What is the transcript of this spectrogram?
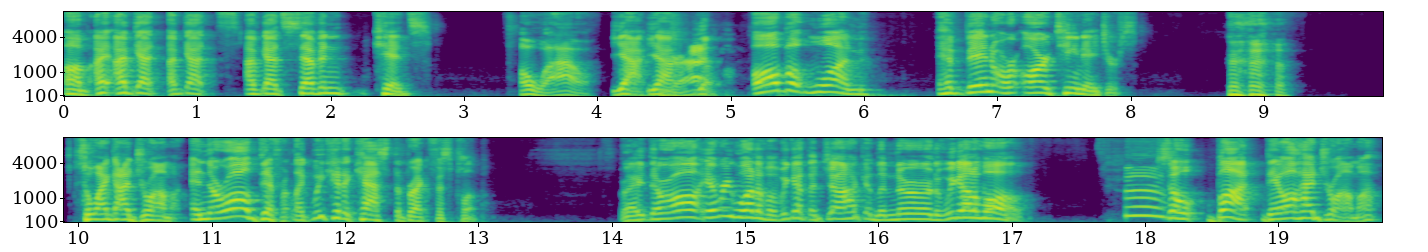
Um, I, I've got, I've got, I've got seven kids. oh, wow. Yeah, yeah, yeah. All but one have been or are teenagers. So I got drama, and they're all different. Like we could have cast the Breakfast Club, right? They're all every one of them. We got the jock and the nerd, and we got them all. Hmm. so, but they all had drama,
